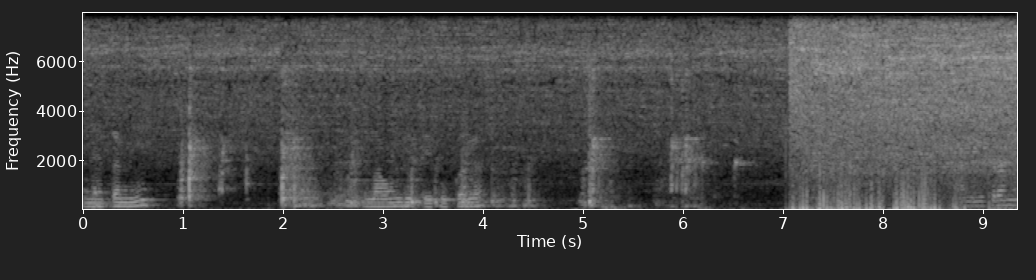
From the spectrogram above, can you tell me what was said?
आणि आता मी लावून घेते कुकरला. आणि मित्रांनो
